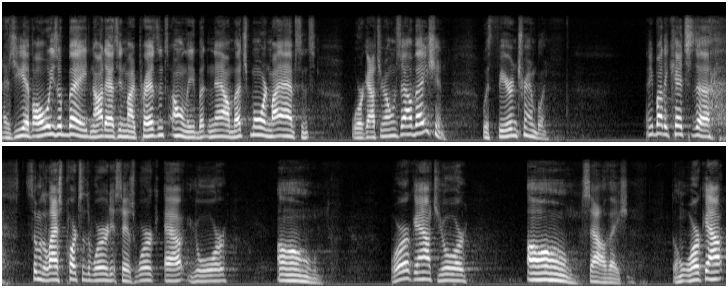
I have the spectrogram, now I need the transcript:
as ye have always obeyed, not as in my presence only, but now much more in my absence, work out your own salvation with fear and trembling. Anybody catch the some of the last parts of the word, it says, work out your own. Work out your own salvation. Don't work out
